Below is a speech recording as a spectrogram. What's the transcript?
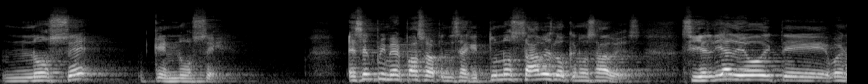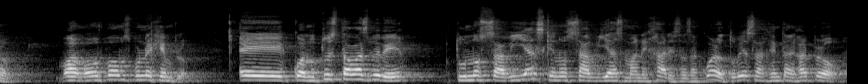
No sé que no sé. Es el primer paso del aprendizaje. Tú no sabes lo que no sabes. Si el día de hoy te... Bueno, vamos, a poner un ejemplo. Eh, cuando tú estabas bebé, tú no sabías que no sabías manejar, ¿estás de acuerdo? Tú veías a la gente manejar, pero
